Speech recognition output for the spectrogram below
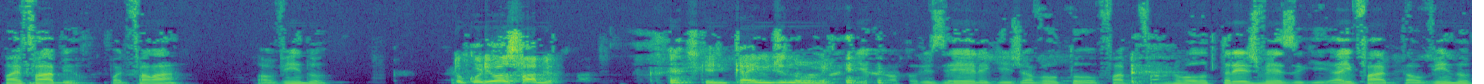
Vai, Fábio, pode falar. Tá ouvindo? Tô curioso, Fábio. Acho que ele caiu de novo. Hein? Autorizei ele aqui, já voltou. Fábio, Fábio já voltou três vezes aqui. Aí, Fábio, tá ouvindo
